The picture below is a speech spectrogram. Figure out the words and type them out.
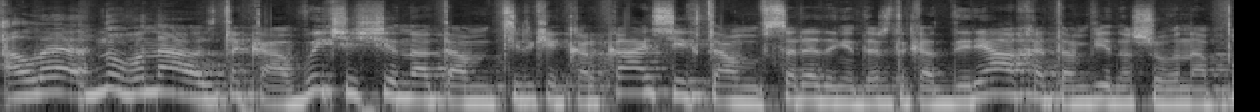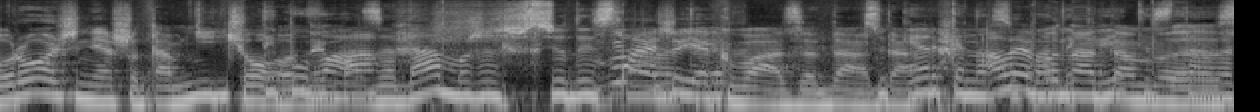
Але ну вона така вичищена, там тільки каркасік, там всередині теж така диряха, там видно, що вона порожня, що там нічого Типу нема. ваза, да? Можеш сюди ставити. Майже як ваза, да, Цукерки да. але вона квіти там е, ставити.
